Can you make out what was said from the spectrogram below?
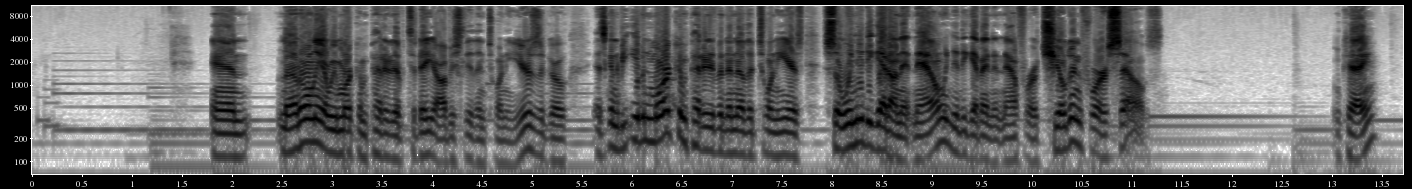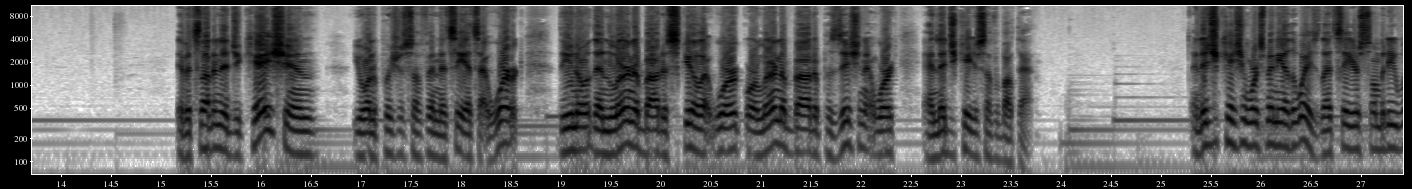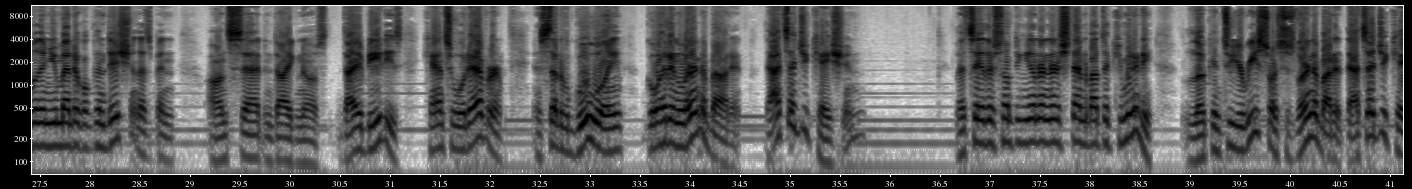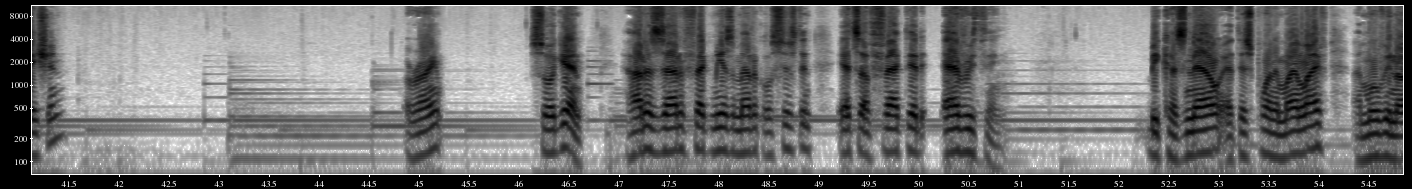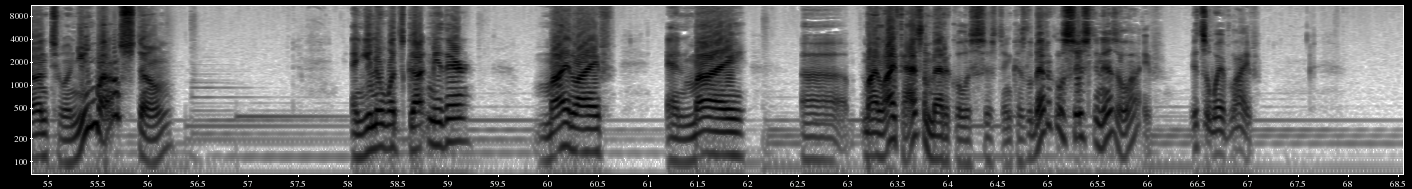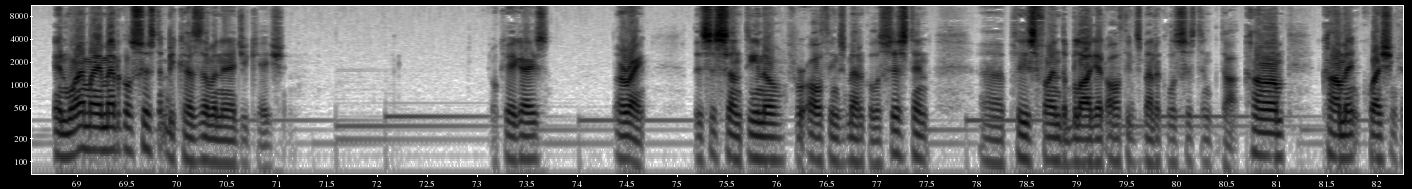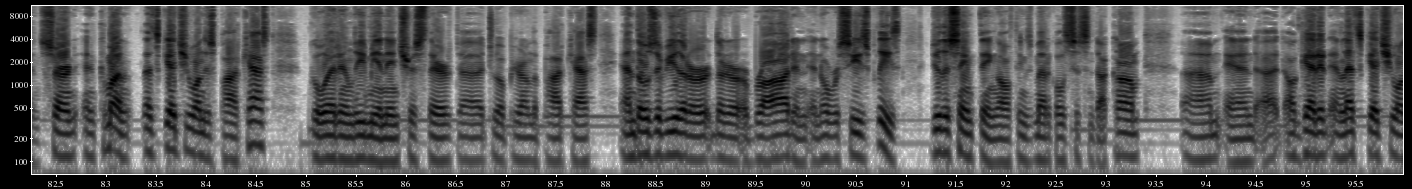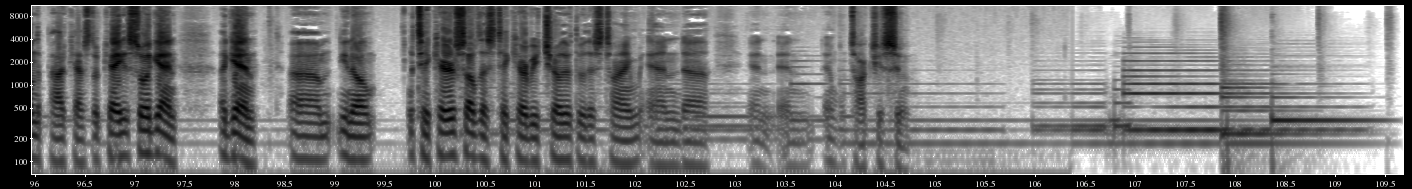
And not only are we more competitive today, obviously, than 20 years ago, it's going to be even more competitive in another 20 years. So we need to get on it now. We need to get on it now for our children, for ourselves. Okay? If it's not an education, you want to push yourself in and say it's at work, you know, then learn about a skill at work or learn about a position at work and educate yourself about that. And education works many other ways. Let's say you're somebody with a new medical condition that's been onset and diagnosed, diabetes, cancer, whatever. Instead of Googling, go ahead and learn about it. That's education. Let's say there's something you don't understand about the community. Look into your resources, learn about it. That's education. All right? So, again, how does that affect me as a medical assistant? It's affected everything. Because now, at this point in my life, I'm moving on to a new milestone. And you know what's got me there? My life and my uh, my life as a medical assistant, because the medical assistant is a life. It's a way of life. And why am I a medical assistant? Because of an education. Okay, guys? All right. This is Santino for All Things Medical Assistant. Uh, please find the blog at allthingsmedicalassistant.com. Comment, question, concern, and come on, let's get you on this podcast. Go ahead and leave me an interest there uh, to appear on the podcast. And those of you that are that are abroad and, and overseas, please do the same thing. Allthingsmedicalassistant.com, um, and uh, I'll get it. And let's get you on the podcast. Okay. So again, again, um, you know, take care of yourselves. Let's take care of each other through this time, and uh, and and and we'll talk to you soon.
